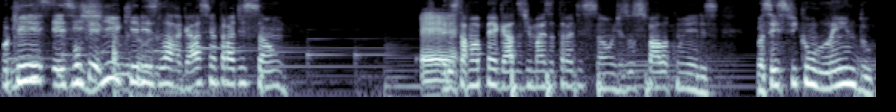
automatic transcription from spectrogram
Porque Isso, exigia por que, que, que eles largassem a tradição. É... Eles estavam apegados demais à tradição. Jesus fala com eles: vocês ficam lendo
